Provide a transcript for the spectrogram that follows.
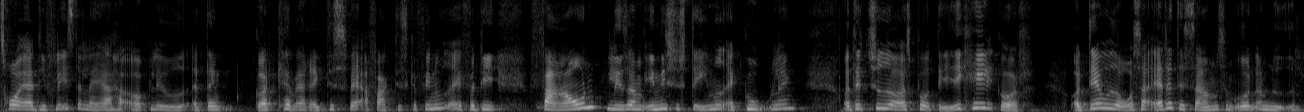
tror jeg, at de fleste lærere har oplevet, at den godt kan være rigtig svær faktisk at finde ud af, fordi farven ligesom inde i systemet er gul, ikke? Og det tyder også på, at det er ikke helt godt. Og derudover så er det det samme som under middel.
